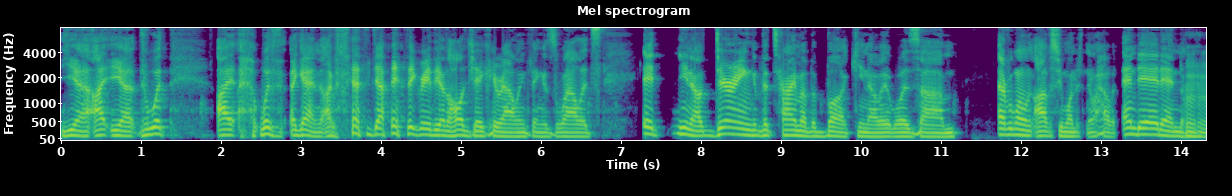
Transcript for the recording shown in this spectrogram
Yeah, I yeah. What I with again, I definitely agree with you on the whole J.K. Rowling thing as well. It's it you know during the time of the book, you know, it was um everyone obviously wanted to know how it ended, and Mm-hmm.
